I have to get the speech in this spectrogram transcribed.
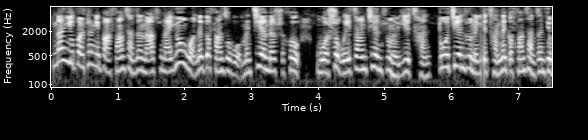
那有本事你把房产证拿出来，因为我那个房子我们建的时候我是违章建筑了一层，多建筑了一层，那个房产证就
